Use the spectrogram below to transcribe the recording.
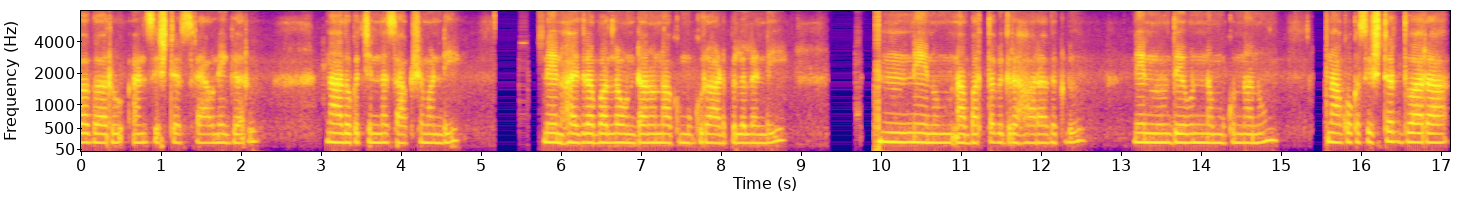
శివ గారు అండ్ సిస్టర్ శ్రావణి గారు. నాదొక చిన్న సాక్ష్యం అండి. నేను హైదరాబాద్లో ఉంటాను. నాకు ముగ్గురు ఆడపిల్లలండి. నేను నా భర్త విగ్రహారాధకుడు నేను దేవుణ్ణి నమ్ముకున్నాను. నాకు ఒక సిస్టర్ ద్వారా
